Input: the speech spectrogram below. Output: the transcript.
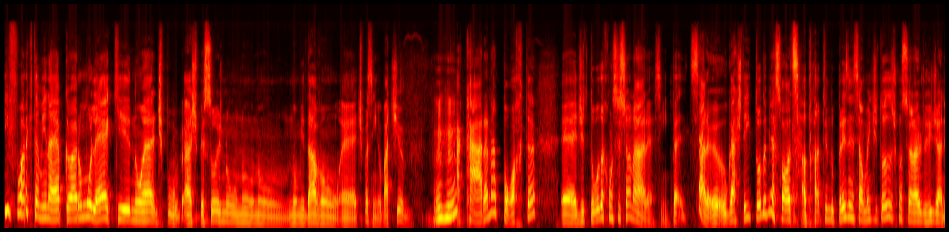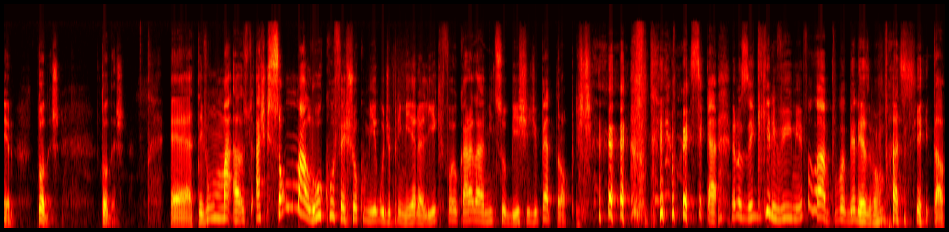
E fora que também na época eu era um moleque, não é, tipo, as pessoas não, não, não, não me davam, é, tipo assim, eu batia uhum. a cara na porta é, de toda a concessionária. Assim. Sério, eu, eu, gastei toda a minha sola de sapato indo presencialmente em todas as concessionárias do Rio de Janeiro. Todas. Todas. É, teve um. Acho que só um maluco fechou comigo de primeira ali, que foi o cara da Mitsubishi de Petrópolis. Esse cara, eu não sei o que, que ele viu em mim e falou: ah, beleza, vamos fazer e tal.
